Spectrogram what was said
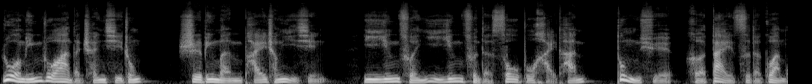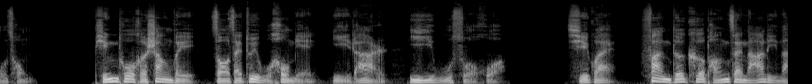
若明若暗的晨曦中，士兵们排成一行，一英寸一英寸地搜捕海滩、洞穴和带刺的灌木丛。平托和上尉走在队伍后面，已然而一无所获。奇怪，范德克彭在哪里呢？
